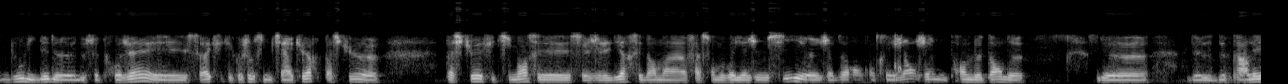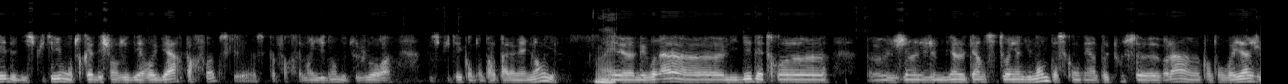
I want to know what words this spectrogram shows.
d'où l'idée de, ce projet. Et c'est vrai que c'est quelque chose qui me tient à cœur parce que euh, parce que effectivement c'est j'allais dire c'est dans ma façon de voyager aussi. Euh, j'adore rencontrer les gens. J'aime prendre le temps de de, de parler de discuter ou en tout cas d'échanger des regards parfois parce que c'est pas forcément évident de toujours discuter quand on parle pas la même langue. Mais voilà l'idée d'être j'aime bien le terme citoyen du monde parce qu'on est un peu tous voilà quand on voyage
